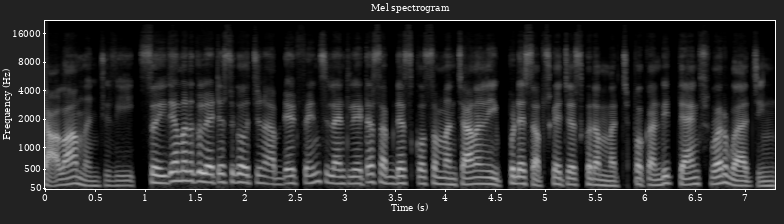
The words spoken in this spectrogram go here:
చాలా మంచిది. సో ఇదే మనకు లేటెస్ట్గా వచ్చిన అప్డేట్ ఫ్రెండ్స్. ఇలాంటి లేటెస్ట్ అప్డేట్స్ కోసం మన ఛానల్ ఇప్పుడే సబ్స్క్రైబ్ చేసుకోవడం మర్చిపోకండి. Thanks for watching.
